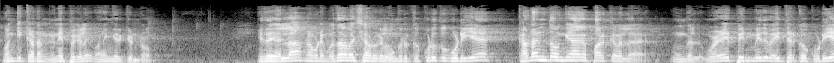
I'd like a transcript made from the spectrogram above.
வங்கி கடன் இணைப்புகளை வழங்கியிருக்கின்றோம். இதையெல்லாம் நம்முடைய முதலமைச்சர் அவர்கள் உங்களுக்கு கொடுக்கக்கூடிய கடன் தொகையாக பார்க்கவில்லை. உங்கள் உழைப்பின் மீது வைத்திருக்கக்கூடிய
